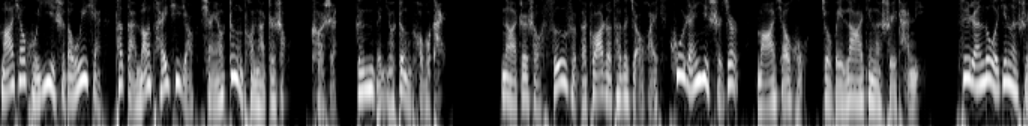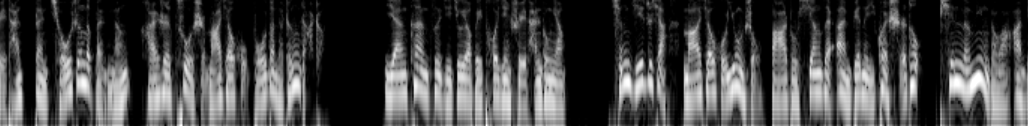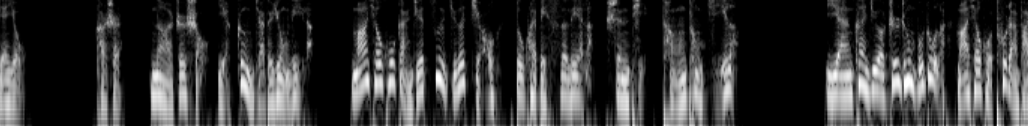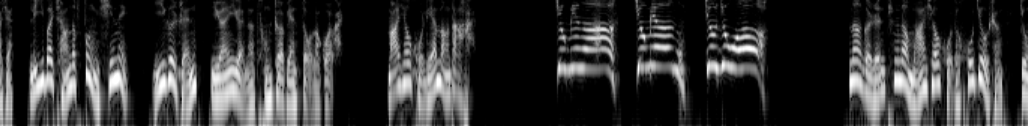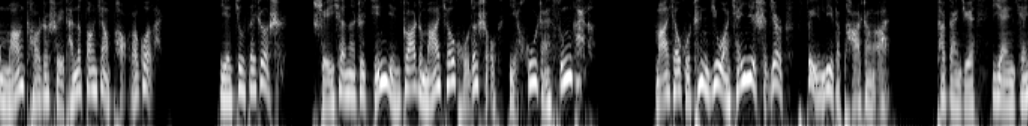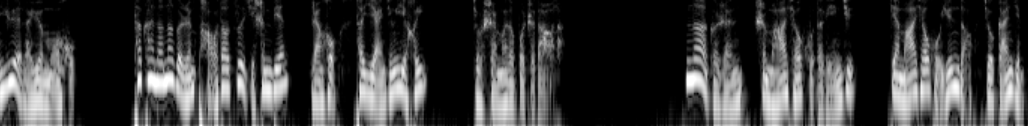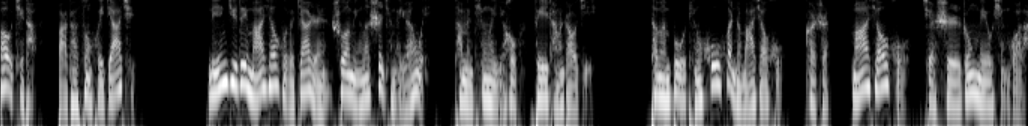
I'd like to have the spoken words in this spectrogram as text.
马小虎意识到危险，他赶忙抬起脚想要挣脱那只手，可是根本就挣脱不开。那只手死死的抓着他的脚踝，忽然一使劲儿，马小虎就被拉进了水潭里。虽然落进了水潭，但求生的本能还是促使马小虎不断的挣扎着。眼看自己就要被拖进水潭中央，情急之下，马小虎用手扒住镶在岸边的一块石头，拼了命的往岸边游。可是那只手也更加的用力了，马小虎感觉自己的脚都快被撕裂了，身体疼痛极了。眼看就要支撑不住了，马小虎突然发现篱笆墙的缝隙内，一个人远远的从这边走了过来。马小虎连忙大喊：“救命啊！救命！救救我！”那个人听到马小虎的呼救声，就忙朝着水潭的方向跑了过来。也就在这时，水下那只紧紧抓着马小虎的手也忽然松开了。马小虎趁机往前一使劲费力的爬上了岸。他感觉眼前越来越模糊，他看到那个人跑到自己身边，然后他眼睛一黑，就什么都不知道了。那个人是马小虎的邻居，见马小虎晕倒，就赶紧抱起他，把他送回家去。邻居对马小虎的家人说明了事情的原委，他们听了以后非常着急，他们不停呼唤着马小虎，可是马小虎却始终没有醒过来。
